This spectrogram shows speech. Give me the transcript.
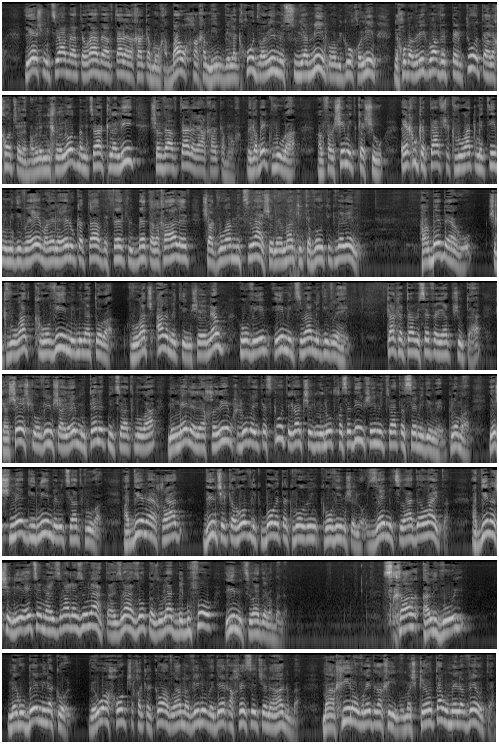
יש מצווה מהתורה ואהבת לרעך כמוך. באו חכמים ולקחו דברים מסוימים, כמו ביקור חולים, נחום אבלים, כמו, ופירטו את ההלכות שלהם, אבל הן נכללות במצווה הכללית של ואהבת לרעך כמוך. לגבי קבורה, המפרשים התקשו, איך הוא כתב שקבורת מתים היא מדבריהם, הרי לאל הוא כתב בפרק י"ב הלכה א' שהקבורה מצווה, שנאמר כי קבור תקברנו. הרבה ביארו שקבורת קרובים היא מן התורה, קבורת שאר המתים שאינם קרובים היא מצווה מדבריהם. כך כתב בספר יד פשוטה, כאשר יש קרובים שעליהם מוטלת מצוות קבורה, ממילא לאחרים חיוב ההתעסקות היא רק של גמילות חסדים שהיא מצוות עשה מדבריהם. כלומר, יש שני דינים במצוות קבורה. הדין האחד, דין שקרוב לקבור את הקרובים שלו, זה מצווה דאורייתא. הדין השני, עצם העזרה לזולת, העזרה הזאת לזולת בגופו היא מצווה דרבנן. שכר הליווי מרובה מן הכל, והוא החוק שחקקו אברהם אבינו ודרך החסד שנהג בה. מאכיל עוברי דרכים, ומשקה אותם ומלווה אותם.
